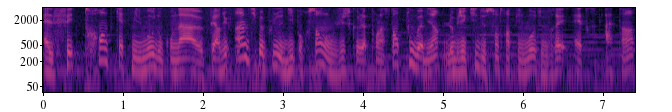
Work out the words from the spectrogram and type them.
elle fait 34 000 mots. Donc on a euh, perdu un petit peu plus de 10%. Donc jusque là pour l'instant tout va bien. L'objectif de 130 000 mots devrait être atteint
